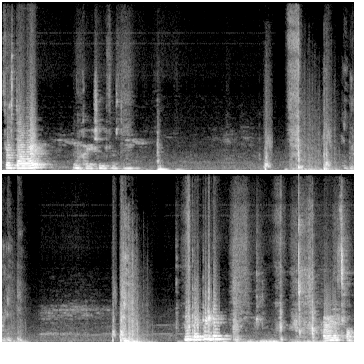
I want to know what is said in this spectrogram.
First down, right? Okay, should be first down. Okay, pretty good. Alright, let's go.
